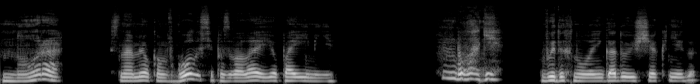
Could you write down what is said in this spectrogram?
«Нора!» — с намеком в голосе позвала ее по имени. «Боги!» — выдохнула негодующая книга.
